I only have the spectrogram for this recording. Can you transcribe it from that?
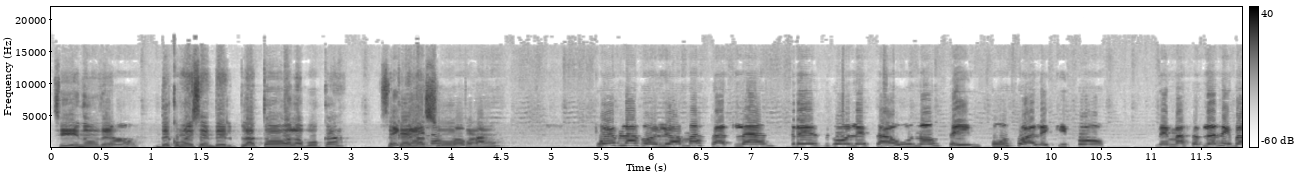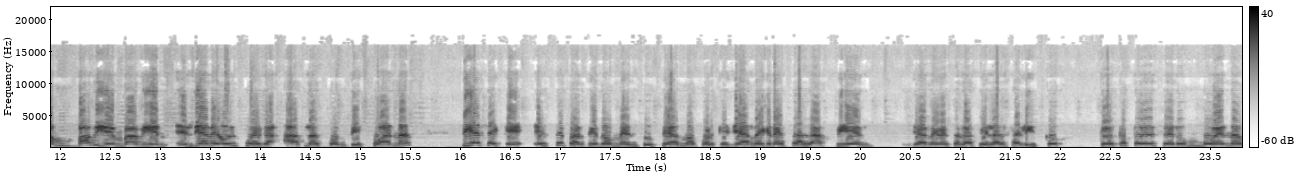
Sí, no, de, No. de como dicen, del plato a la boca se, cae, la, sopa, ¿no? Puebla goleó a Mazatlán tres goles a uno, se impuso al equipo de Mazatlán y va, va bien, va bien. El día de hoy juega Atlas con Tijuana. Fíjate que este partido me entusiasma porque ya regresa la fiel, ya regresa la fiel al Jalisco. Creo que puede ser un buena,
